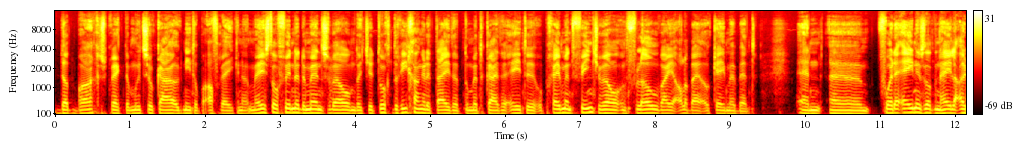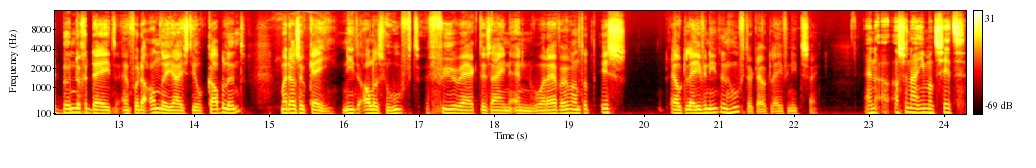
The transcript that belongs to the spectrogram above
dat bargesprek, daar moeten ze elkaar ook niet op afrekenen. Meestal vinden de mensen wel, omdat je toch drie gangen de tijd hebt om met elkaar te eten. Op een gegeven moment vind je wel een flow waar je allebei oké mee bent. En ehm, voor de een is dat een hele uitbundige date. En voor de ander juist heel kabbelend. Maar dat is oké. Niet alles hoeft vuurwerk te zijn en whatever. Want dat is elk leven niet en hoeft ook elk leven niet te zijn. En als er nou iemand zit,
